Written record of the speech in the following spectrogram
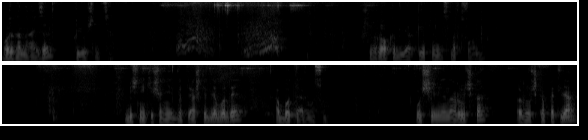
органайзер, ключниця. Шнурок для кріплення смартфону. Бічні кишені для пляшки для води або термосу. Ущільнена ручка, ручка петля,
